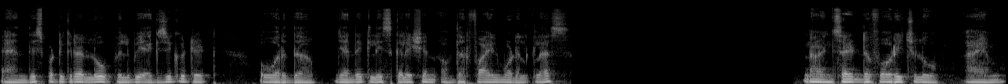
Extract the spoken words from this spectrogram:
and this particular loop will be executed over the generic list collection of the file model class. Now inside the for each loop, I am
